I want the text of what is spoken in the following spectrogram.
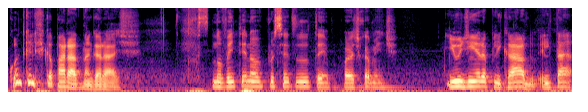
quanto que ele fica parado na garagem? 99% do tempo, praticamente. E o dinheiro aplicado, ele está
